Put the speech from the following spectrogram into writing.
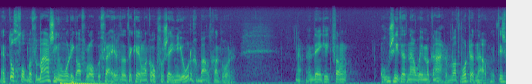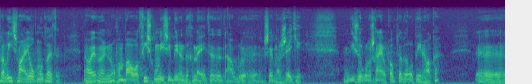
En toch tot mijn verbazing hoorde ik afgelopen vrijdag dat er kennelijk ook voor senioren gebouwd gaat worden. Nou, dan denk ik van, hoe zit dat nou in elkaar? Wat wordt dat nou? Het is wel iets waar je op moet letten. Nou hebben we nog een bouwadviescommissie binnen de gemeente, het oude zeg maar zetje. Die zullen waarschijnlijk ook daar wel op inhakken. Uh,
